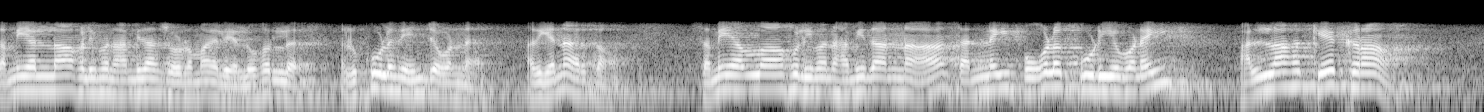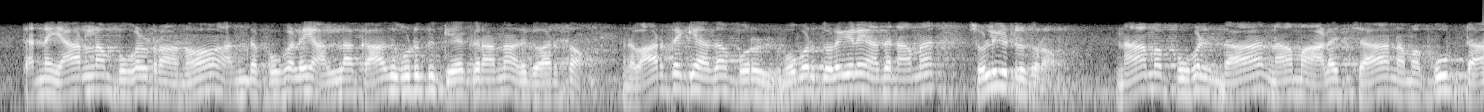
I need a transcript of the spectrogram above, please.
சமியல்லாஹ் ஹலிமன் ஹமிதான் சொல்கிறோமா இல்லையா? லுகரில் லுக்கூலேருந்து எஞ்ச ஒன்று அதுக்கு என்ன அர்த்தம்? சமி அல்லாஹு இவன் ஹமிதான்னா தன்னை புகழக்கூடியவனை அல்லாஹ் கேட்குறான். தன்னை யாரெல்லாம் புகழ்கிறானோ அந்த புகழை அல்லாஹ் காது கொடுத்து கேட்குறான் தான் அதுக்கு அர்த்தம். அந்த வார்த்தைக்கு அதான் பொருள். ஒவ்வொரு துறையிலையும் அதை நாம் சொல்லிக்கிட்டு இருக்கிறோம். நாம் புகழ்ந்தா நாம் அழைச்சா நம்ம கூப்பிட்டா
